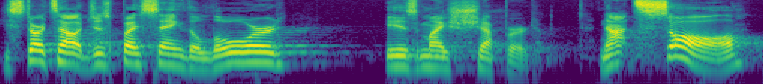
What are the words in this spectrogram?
He starts out just by saying, The Lord is my shepherd. Not Saul,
